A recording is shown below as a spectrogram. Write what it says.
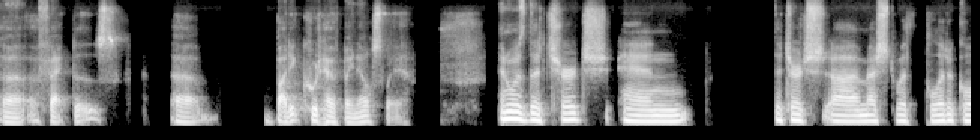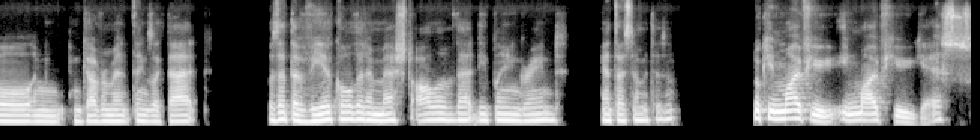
uh, factors, uh, but it could have been elsewhere. And was the church and the church uh, meshed with political and, and government things like that? Was that the vehicle that enmeshed all of that deeply ingrained anti-Semitism? Look, in my view, in my view, yes.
